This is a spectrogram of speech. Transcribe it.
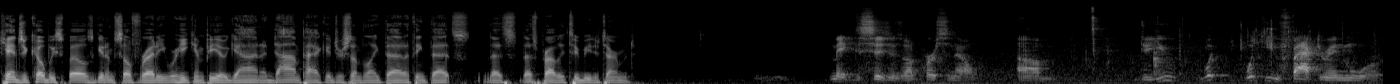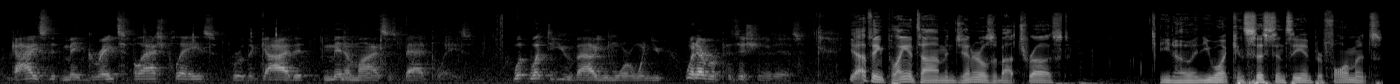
can Jacoby Spells get himself ready where he can be a guy in a dime package or something like that? I think that's that's that's probably to be determined. When you make decisions on personnel, um, do you what what do you factor in more? Guys that make great splash plays, or the guy that minimizes bad plays? What what do you value more when you whatever position it is? Yeah, I think playing time in general is about trust. You know, and you want consistency in performance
